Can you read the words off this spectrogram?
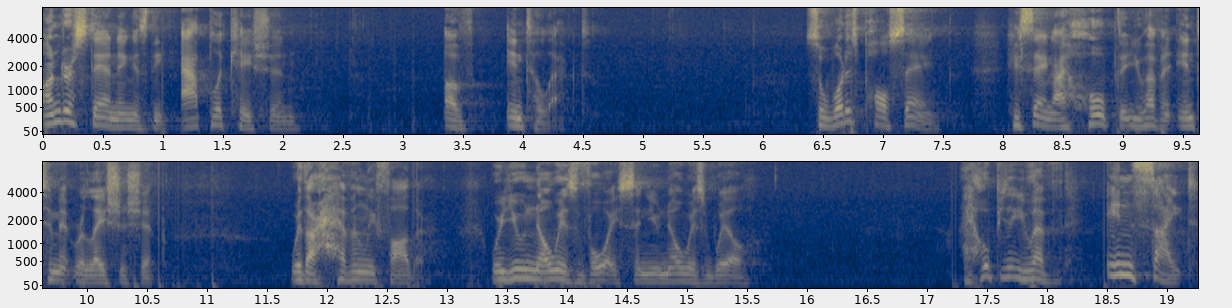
Understanding is the application of intellect. So, what is Paul saying? He's saying, I hope that you have an intimate relationship with our Heavenly Father, where you know His voice and you know His will. I hope that you have insight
